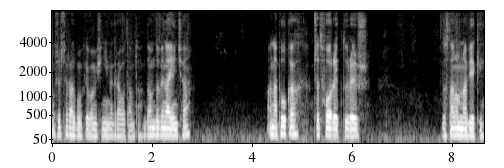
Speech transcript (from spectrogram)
Muszę jeszcze raz, bo chyba mi się nie nagrało tamto. Dom do wynajęcia. A na półkach przetwory, które już zostaną na wieki.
